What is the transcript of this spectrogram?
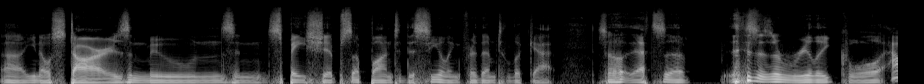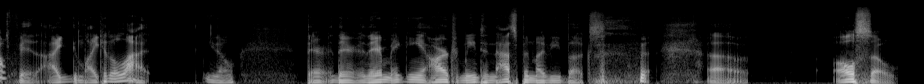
uh, you know stars and moons and spaceships up onto the ceiling for them to look at. So that's a this is a really cool outfit. I like it a lot you know. They're they're they're making it hard for me to not spend my V bucks. uh, also,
